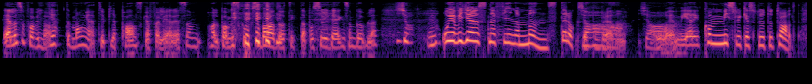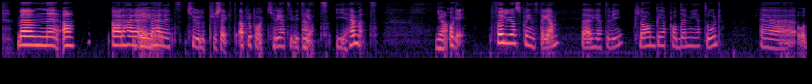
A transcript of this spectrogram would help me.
Eller så får vi jättemånga typ japanska följare som håller på med skogsbad och tittar på surdeg som bubblar. Ja, och jag vill göra såna fina mönster också på bröden. ja. Åh, jag, kommer misslyckas totalt. Men eh, ja, ja det, här är, det- det här är ett kul projekt. Apropå kreativitet i hemmet. ja. Okej, följ oss på Instagram. Där heter vi Plan B-podden i ett ord. Eh, och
